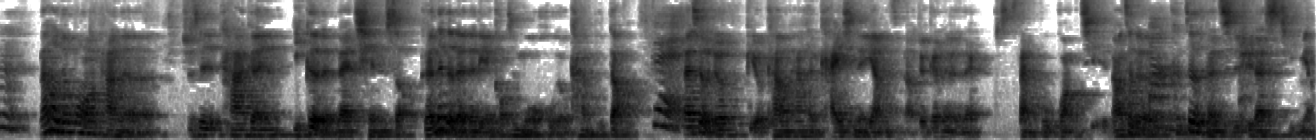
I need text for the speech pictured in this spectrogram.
嗯。然后我就梦到他呢，就是他跟一个人在牵手，可是那个人的脸孔是模糊的，我看不到。对。但是我就有看到他很开心的样子，然后就跟那个人在散步逛街。然后这个这个可能持续在十几秒。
